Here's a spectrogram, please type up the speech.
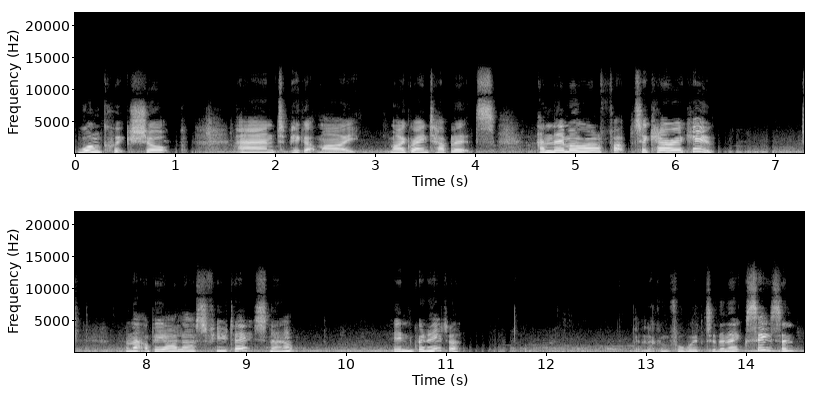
one quick shop, and to pick up my migraine tablets. And then we're off up to Carriacou. And that'll be our last few days now in Grenada. But looking forward to the next season.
